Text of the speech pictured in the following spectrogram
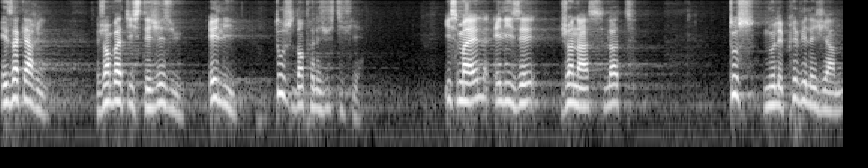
Et Zacharie, Jean-Baptiste et Jésus, Élie, tous d'entre les justifiés. Ismaël, Élisée, Jonas, Lot, tous nous les privilégiâmes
